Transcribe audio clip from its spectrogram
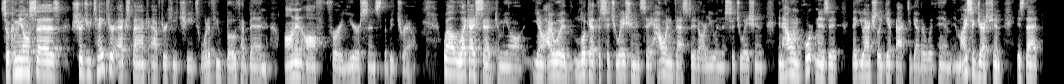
So Camille says, should you take your ex back after he cheats? What if you both have been on and off for a year since the betrayal? Well, like I said, Camille, you know, I would look at the situation and say, how invested are you in this situation? And how important is it that you actually get back together with him? And my suggestion is that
